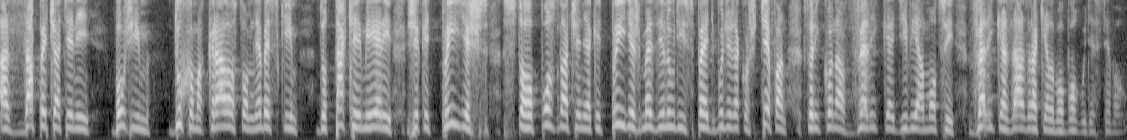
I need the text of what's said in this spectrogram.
a zapečatený Božím duchom a kráľovstvom nebeským do takej miery, že keď prídeš z toho poznačenia, keď prídeš medzi ľudí späť, budeš ako Štefan, ktorý koná veľké divy a moci, veľké zázraky, lebo Boh bude s tebou.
